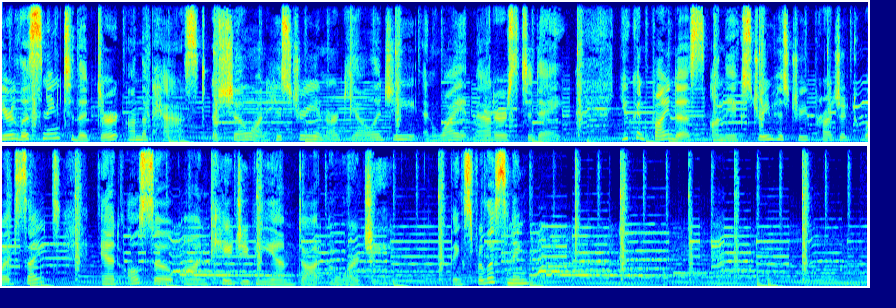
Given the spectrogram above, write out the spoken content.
You're listening to The Dirt on the Past, a show on history and archaeology and why it matters today. You can find us on the Extreme History Project website and also on kgbm.org. Thanks for listening.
